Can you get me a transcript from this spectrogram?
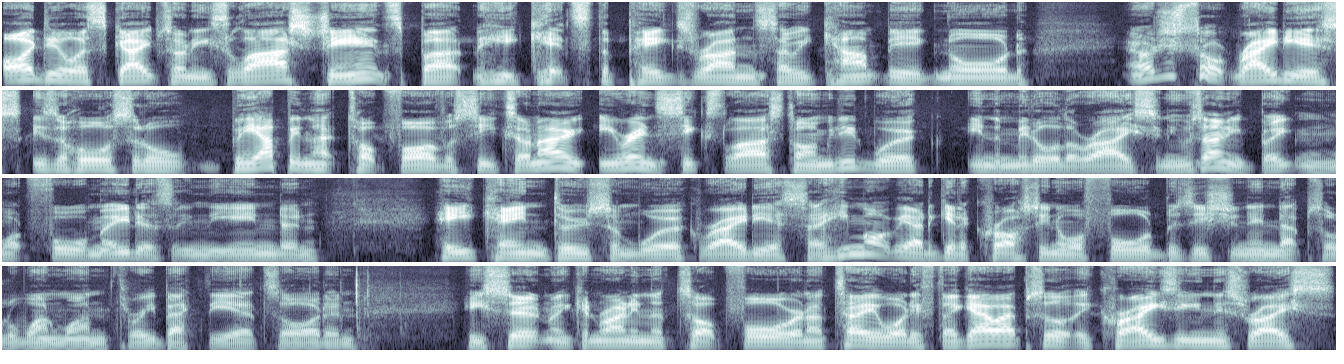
Ideal escapes on his last chance, but he gets the pegs run, so he can't be ignored. And I just thought Radius is a horse that'll be up in that top five or six. I know he ran sixth last time. He did work in the middle of the race, and he was only beaten what four metres in the end. And he can do some work radius, so he might be able to get across into a forward position, end up sort of one one three back the outside, and he certainly can run in the top four. And I tell you what, if they go absolutely crazy in this race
